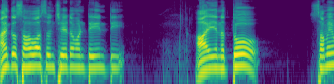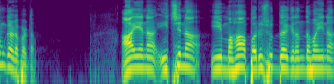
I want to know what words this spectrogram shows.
ఆయనతో సహవాసం చేయడం అంటే ఏంటి? ఆయనతో సమయం గడపటం. ఆయన ఇచ్చిన ఈ మహాపరిశుద్ధ గ్రంథమైన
